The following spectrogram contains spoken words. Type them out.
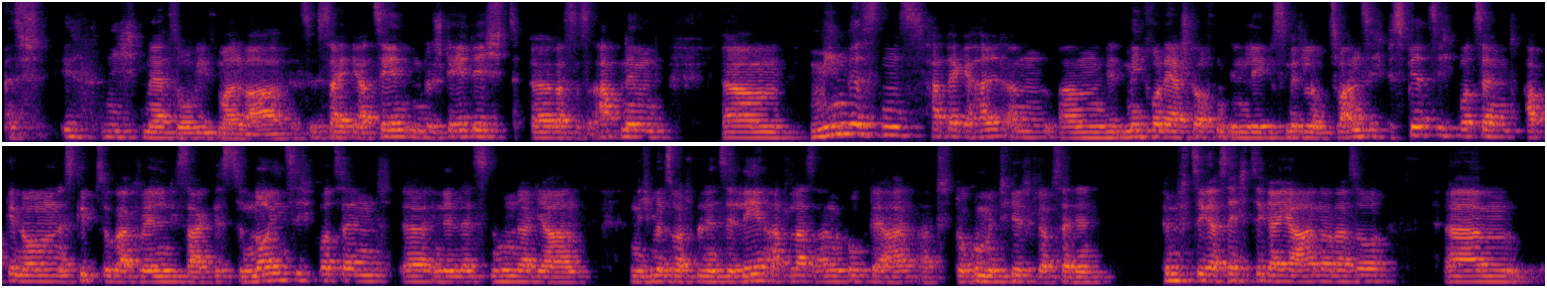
es ist nicht mehr so, wie es mal war. Es ist seit Jahrzehnten bestätigt, äh, dass es abnimmt. Ähm, mindestens hat der Gehalt an, an Mikronährstoffen in Lebensmitteln um 20 bis 40 Prozent abgenommen. Es gibt sogar Quellen, die sagen bis zu 90 Prozent äh, in den letzten 100 Jahren. Wenn ich mir zum Beispiel den Selenatlas angucke, der hat, hat dokumentiert, ich glaube seit den 50er, 60er Jahren oder so, ähm,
